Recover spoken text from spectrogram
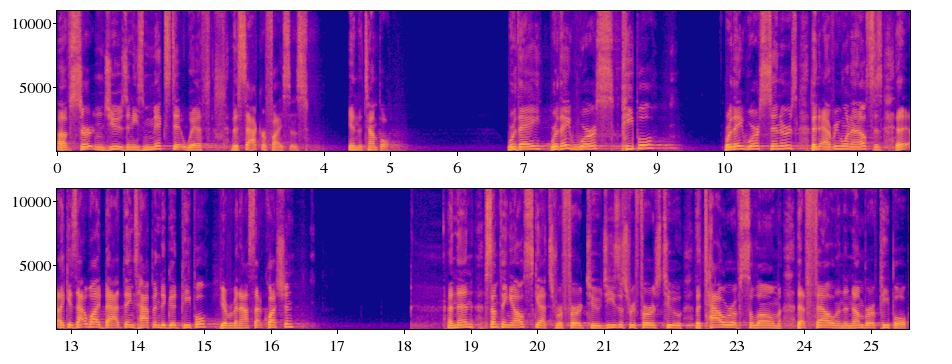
of certain Jews and he's mixed it with the sacrifices in the temple. Were they, were they worse people? Were they worse sinners than everyone else? Is, uh, like, is that why bad things happen to good people? Have you ever been asked that question? And then something else gets referred to. Jesus refers to the Tower of Siloam that fell and a number of people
